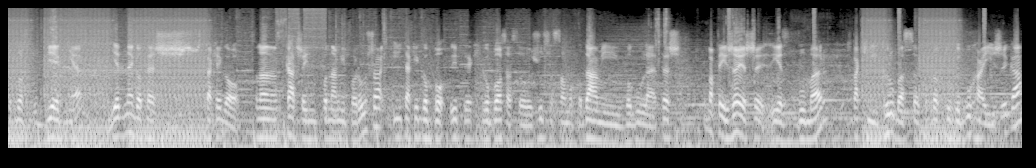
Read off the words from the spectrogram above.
po prostu biegnie. Jednego też takiego, ona nas skacze i pod nami porusza i takiego, bo, i takiego bossa, co rzuca samochodami w ogóle. Też chyba w tej grze jeszcze jest boomer, to taki grubas, co po prostu wybucha i żyga.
